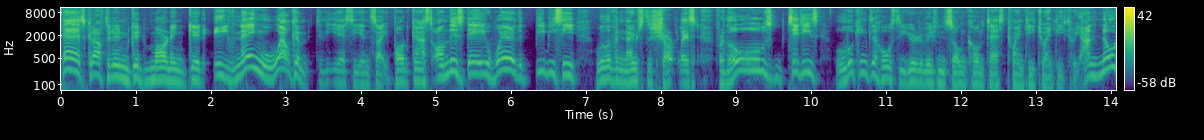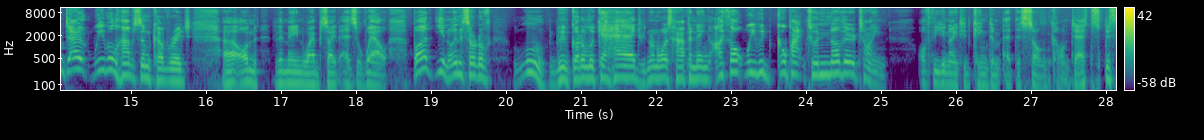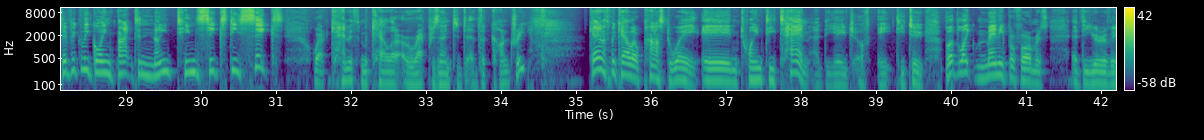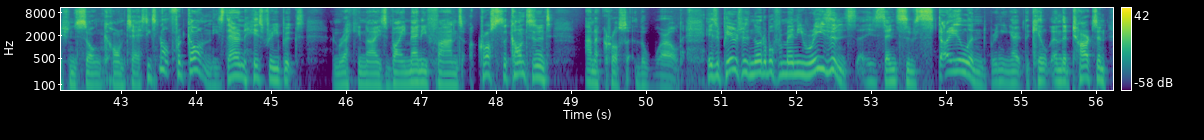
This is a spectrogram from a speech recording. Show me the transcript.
Yes, good afternoon, good morning, good evening. Welcome to the ESC Insight podcast on this day where the BBC will have announced the shortlist for those cities looking to host the Eurovision Song Contest 2023. And no doubt we will have some coverage uh, on the main website as well. But, you know, in a sort of Ooh, we've got to look ahead. We don't know what's happening. I thought we would go back to another time of the United Kingdom at the song contest, specifically going back to 1966, where Kenneth McKellar represented the country. Kenneth McKellar passed away in 2010 at the age of 82. But like many performers at the Eurovision Song Contest, he's not forgotten. He's there in history books and recognised by many fans across the continent and across the world. His appearance was notable for many reasons. His sense of style and bringing out the kilt and the tartan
